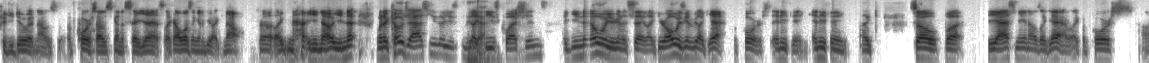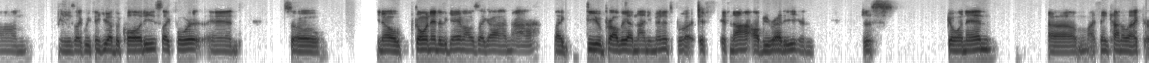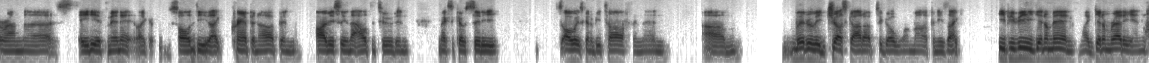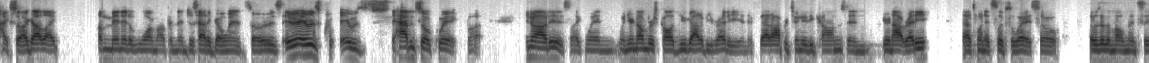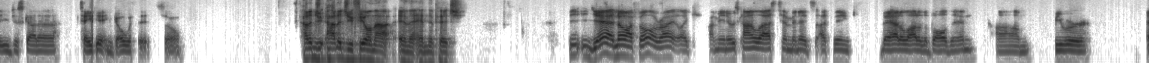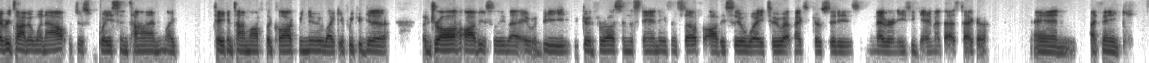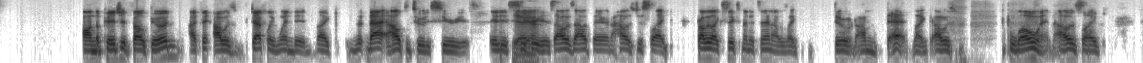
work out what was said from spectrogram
could you do it? And I was, of course, I was going to say yes. Like I wasn't going to be like, no, like, no, you know, you know, when a coach asks you these, like Yeah. these questions, like, you know what you're going to say. Like, you're always going to be like, yeah, of course, anything, anything. Like, so, but he asked me and I was like, yeah, like, of course. Um, and he's like, we think you have the qualities like for it. And so, you know, going into the game, I was like, ah, nah, like do you probably have 90 minutes, but if, if not, I'll be ready. And just going in, um, I think kind of like around the 80th minute, like saw D like cramping up, and obviously in the altitude in Mexico City, it's always going to be tough. And then, um, literally just got up to go warm up, and he's like, "EPB, get him in, like get him ready." And like, so I got like a minute of warm up, and then just had to go in. So it was it, it was it was it happened so quick, but you know how it is. Like when when your number's called, you got to be ready, and if that opportunity comes and you're not ready that's when it slips away. So those are the moments that you just gotta take it and go with it. So How did you How did you feel in that in the in the pitch? yeah, no, I felt all right. Like I mean, it was kind of the last ten minutes. I think they had a lot of the ball then. Um, we were every time it went out, just wasting time, like taking time off the clock. We knew like if we could get a, a draw, obviously that it would be good for us in the standings and stuff. Obviously, away too at Mexico City is never an easy game at the Azteca, and I think on the pitch it felt good. I think I was definitely winded. Like th- that altitude is serious. It is Yeah, yeah. serious. I was out there and I was just like probably like six minutes in, I was like, dude, I'm dead. Like I was blowing. I was like,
